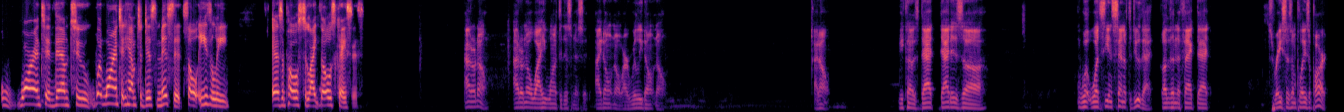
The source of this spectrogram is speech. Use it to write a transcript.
warranted them to what warranted him to dismiss it so easily as opposed to like those cases I don't know. I don't know why he wanted to dismiss it. I don't know. I really don't know. I don't. Because that that is uh what what's the incentive to do that other than the fact that racism plays a part.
